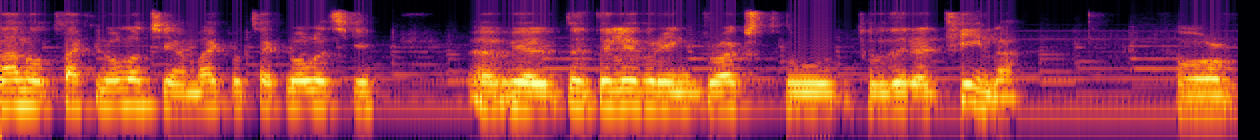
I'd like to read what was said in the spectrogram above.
nanotechnology and microtechnology uh, we are delivering drugs to, to the retina for,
